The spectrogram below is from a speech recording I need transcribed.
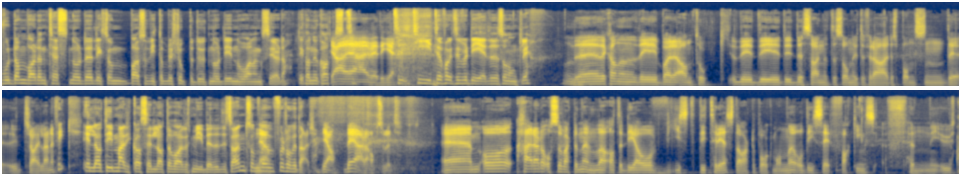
hvordan var det en test når det liksom bare så vidt blitt sluppet ut når de nå annonserer det? De kan jo ikke ha Ja, tid til å faktisk vurdere det sånn ordentlig. Det, det kan hende de bare antok De, de, de designet det sånn ut ifra responsen de, trailerne fikk. Eller at de merka selv at det var et mye bedre design, som Ja. det for så vidt er. Ja, det er det absolutt. Ehm, og her er det også verdt å nevne da, at de har vist de tre starter-pokémonene, og de ser fuckings funny ut.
